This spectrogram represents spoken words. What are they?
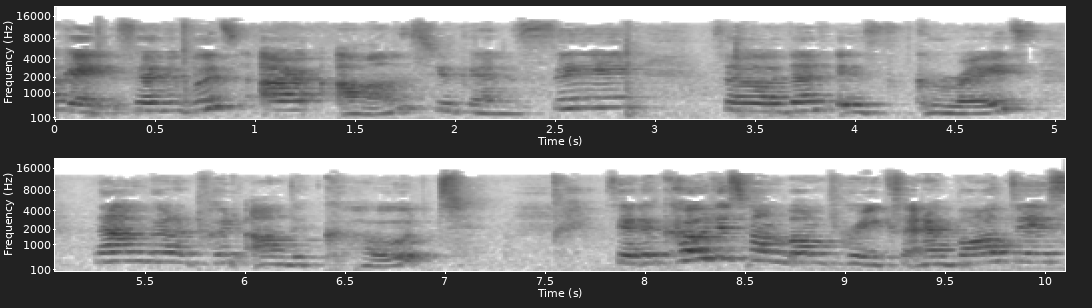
Okay, so the boots are on, so you can see. So that is great. Now I'm gonna put on the coat. So the coat is from Bonprix and I bought this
